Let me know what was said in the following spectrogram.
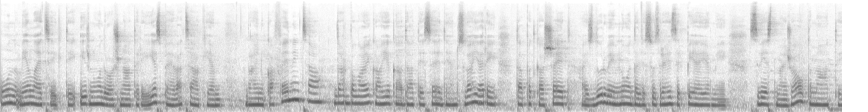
Un vienlaicīgi ir nodrošināta arī iespēja vecākiem vai nu kafejnīcā darba laikā iegādāties ēdienus, vai arī tāpat kā šeit aiz durvīm nodaļas uzreiz ir pieejami sviestmaižu automāti.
